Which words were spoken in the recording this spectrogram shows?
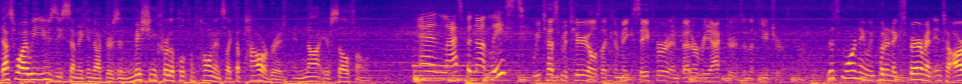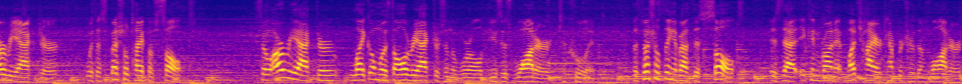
That's why we use these semiconductors in mission-critical components like the power grid and not your cell phone. And last but not least, we test materials that can make safer and better reactors in the future. This morning we put an experiment into our reactor with a special type of salt. So our reactor, like almost all reactors in the world, uses water to cool it. The special thing about this salt is that it can run at much higher temperature than water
